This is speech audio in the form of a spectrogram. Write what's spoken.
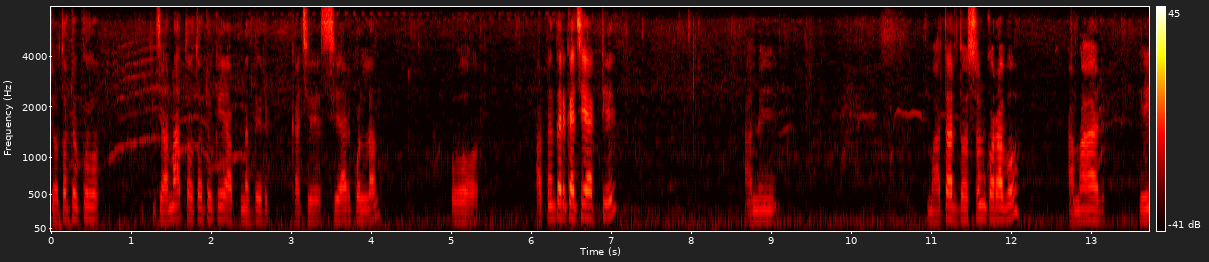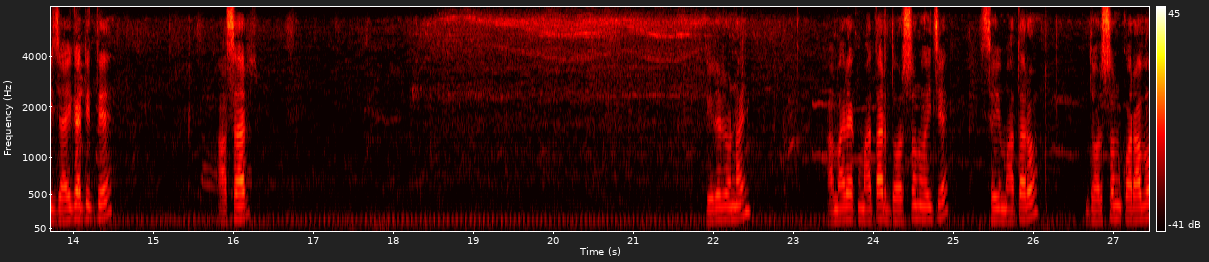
যতটুকু জানা, ততটুকুই আপনাদের কাছে শেয়ার করলাম। ও আপনাদের কাছে একটি আমি মাতার দর্শন করাবো। আমার এই জায়গাটিতে আসার প্রেরণায় আমার এক মাতার দর্শন হয়েছে, সেই মাতারও দর্শন করাবো।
